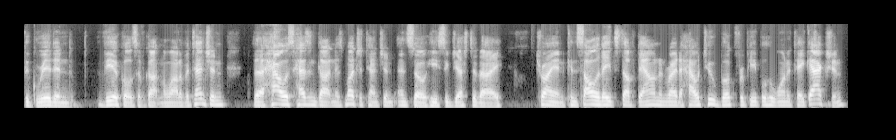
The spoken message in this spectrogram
the grid and vehicles, have gotten a lot of attention, the house hasn't gotten as much attention. And so he suggested I try and consolidate stuff down and write a how-to book for people who want to take action.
